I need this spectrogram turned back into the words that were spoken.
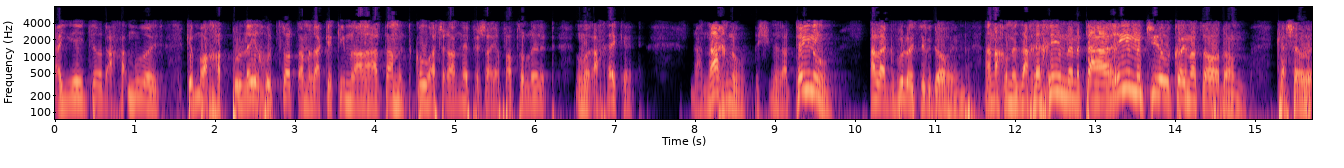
היצר החמורס, כמו החתולי חוצות המלקקים להנאתם את כל אשר הנפש היפה צוללת ומרחקת. ואנחנו, בשמירתנו, על הגבול הסגדורים, אנחנו מזכחים ומטהרים את שיר כוי מסור אדום. כאשר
